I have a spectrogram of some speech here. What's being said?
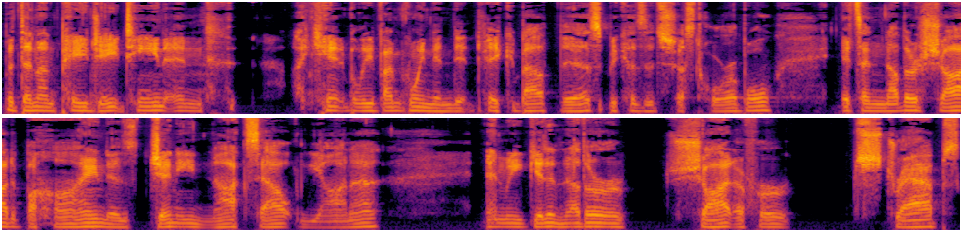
But then on page 18, and I can't believe I'm going to nitpick about this because it's just horrible. It's another shot behind as Jenny knocks out Lianna, and we get another shot of her straps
